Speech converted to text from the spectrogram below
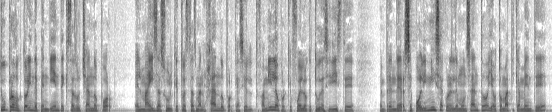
Tu productor independiente que estás luchando por el maíz azul que tú estás manejando, porque ha sido tu familia o porque fue lo que tú decidiste emprender, se poliniza con el de Monsanto y automáticamente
